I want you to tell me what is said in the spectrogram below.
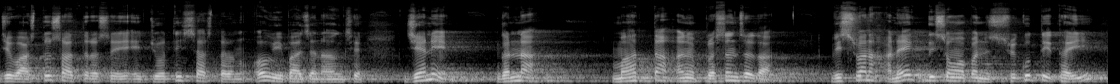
જે વાસ્તુશાસ્ત્ર છે એ જ્યોતિષશાસ્ત્રનું અવિભાજન અંગ છે. જેની ગણના, મહત્તા અને પ્રશંસતા વિશ્વના અનેક દેશોમાં પણ સ્વીકૃતિ થઈ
